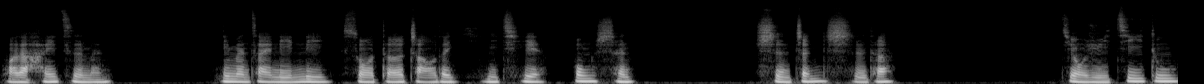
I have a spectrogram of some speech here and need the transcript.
我的孩子们。你们在林里所得着的一切丰盛，是真实的，就与基督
